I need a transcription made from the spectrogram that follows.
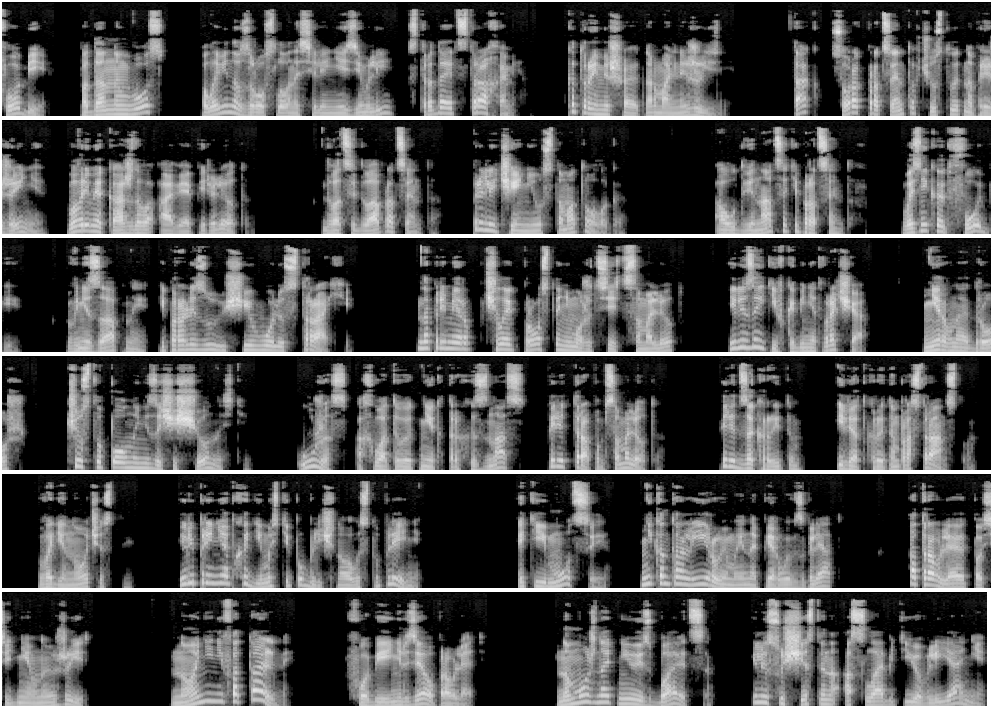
Фобии. По данным ВОЗ, половина взрослого населения Земли страдает страхами, которые мешают нормальной жизни. Так, 40% чувствуют напряжение во время каждого авиаперелета, 22% при лечении у стоматолога, а у 12% возникают фобии, внезапные и парализующие волю страхи. Например, человек просто не может сесть в самолет или зайти в кабинет врача. Нервная дрожь, чувство полной незащищенности, ужас охватывают некоторых из нас перед трапом самолета, перед закрытым или открытым пространством, в одиночестве или при необходимости публичного выступления. Эти эмоции, неконтролируемые на первый взгляд, отравляют повседневную жизнь. Но они не фатальны. Фобией нельзя управлять. Но можно от нее избавиться или существенно ослабить ее влияние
